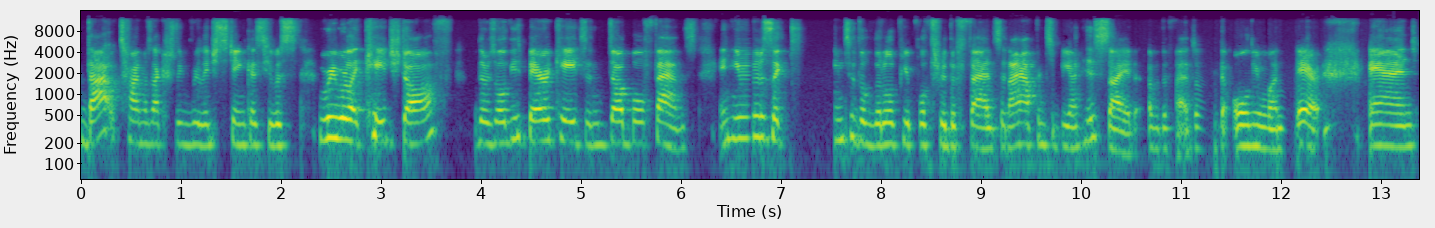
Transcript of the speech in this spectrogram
that time was actually really interesting because he was we were like caged off. There's all these barricades and double fence, and he was like to the little people through the fence. And i happened to be on his side of the fence. The only one there. And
